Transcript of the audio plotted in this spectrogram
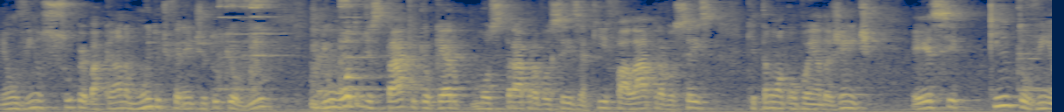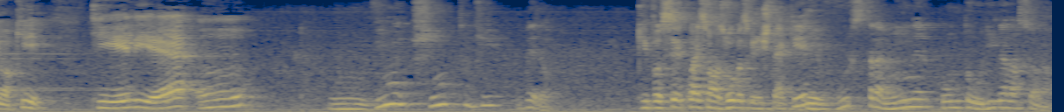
É um vinho super bacana, muito diferente de tudo que eu vi. E um outro destaque que eu quero mostrar para vocês aqui, falar para vocês que estão acompanhando a gente, é esse quinto vinho aqui, que ele é um um vinho tinto de verão que você quais são as uvas que a gente tem aqui? Gewürztraminer com Touriga Nacional.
